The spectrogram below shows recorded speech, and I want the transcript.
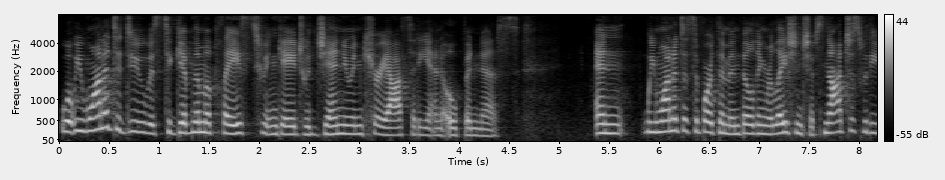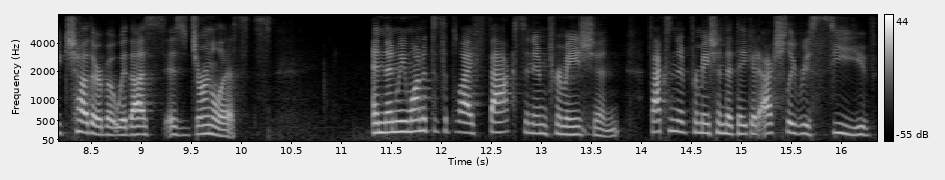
What we wanted to do was to give them a place to engage with genuine curiosity and openness. And we wanted to support them in building relationships, not just with each other, but with us as journalists. And then we wanted to supply facts and information, facts and information that they could actually receive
